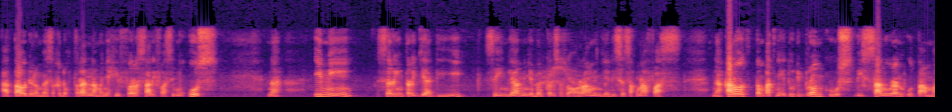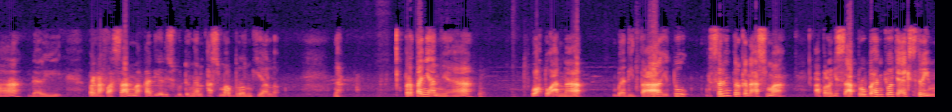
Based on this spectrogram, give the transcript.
atau dalam bahasa kedokteran namanya hipersalivasi mukus. Nah, ini sering terjadi sehingga menyebabkan seseorang menjadi sesak nafas Nah, kalau tempatnya itu di bronkus, di saluran utama dari pernafasan, maka dia disebut dengan asma bronkial. Nah, pertanyaannya, waktu anak, Mbak Dita itu sering terkena asma, apalagi saat perubahan cuaca ekstrim.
